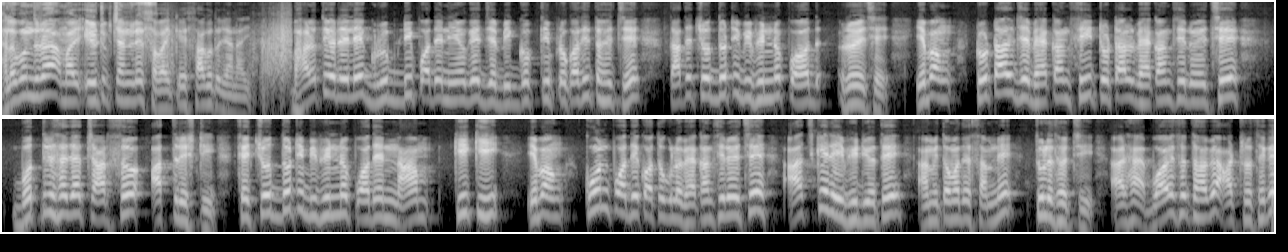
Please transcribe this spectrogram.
হ্যালো বন্ধুরা, আমার ইউটিউব চ্যানেলে সবাইকে স্বাগত জানাই। ভারতীয় রেলে গ্রুপ ডি পদে নিয়োগের যে বিজ্ঞপ্তি প্রকাশিত হয়েছে, তাতে চোদ্দোটি বিভিন্ন পদ রয়েছে এবং টোটাল যে ভ্যাকান্সি, টোটাল ভ্যাকান্সি রয়েছে বত্রিশ হাজার চারশো আটত্রিশটি। সেই চোদ্দোটি বিভিন্ন পদের নাম কি কি এবং কোন পদে কতগুলো ভ্যাকান্সি রয়েছে, আজকের এই ভিডিওতে আমি তোমাদের সামনে তুলে ধরছি। আর হ্যাঁ বয়স হতে হবে আঠেরো থেকে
